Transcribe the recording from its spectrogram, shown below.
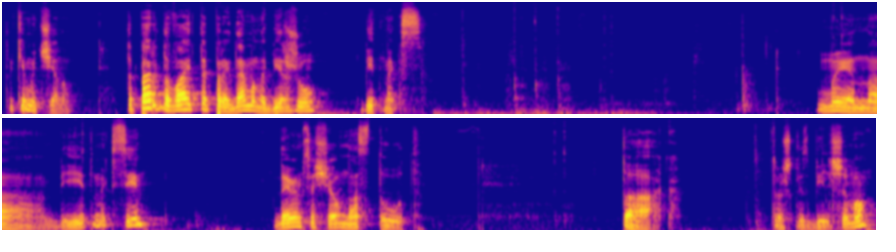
Таким чином. Тепер давайте перейдемо на біржу BitMEX. Ми на BitMEX. Дивимося, що в нас тут. Так. Трошки збільшимо.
